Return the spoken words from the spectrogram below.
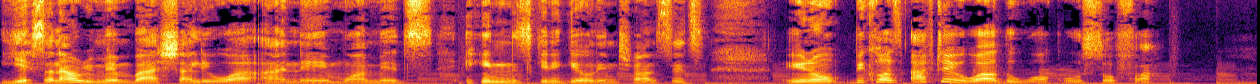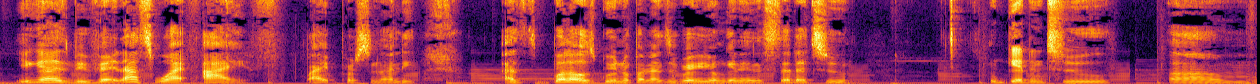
Yes, and I remember Shalewa and uh, Mohammed's in Skinny Girl in Transit. You know, because after a while the work will suffer. You guys be very. That's why I, I personally, as while I was growing up and as a very young and I started to get into um,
